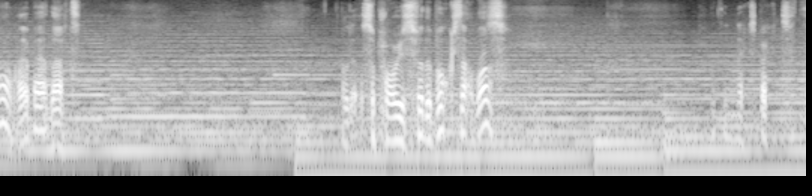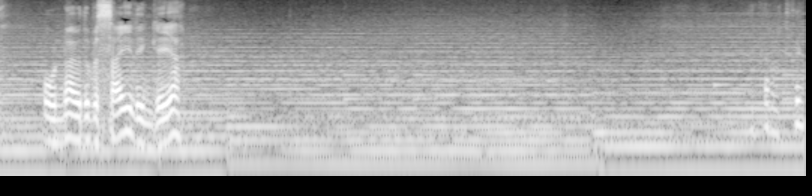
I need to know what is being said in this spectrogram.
Well, how about that? A little surprise for the books that was. Didn't expect or know there was sailing here. Look at that thing.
